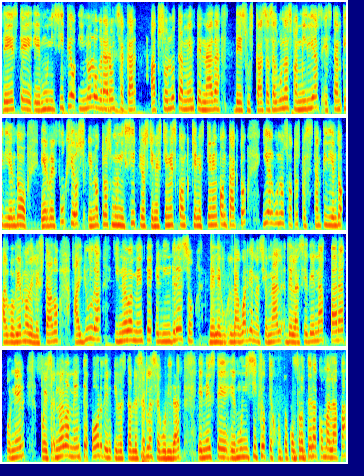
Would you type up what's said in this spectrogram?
de este eh, municipio y no lograron sacar absolutamente nada de sus casas. Algunas familias están pidiendo eh, refugios en otros municipios quienes tienes con, quienes tienen contacto y algunos otros pues están pidiendo al gobierno del estado ayuda y nuevamente el ingreso de la Guardia Nacional de la Sedena para poner pues nuevamente orden y restablecer la seguridad en este eh, municipio que junto con Frontera Comalapa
